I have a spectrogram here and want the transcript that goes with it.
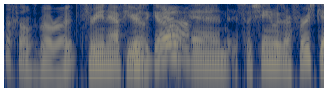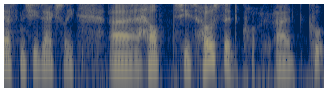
that sounds about right. three and a half years Yeah. ago, Yeah. and so Sian was our first guest, and she's actually uh, helped. She's hosted, uh, co-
